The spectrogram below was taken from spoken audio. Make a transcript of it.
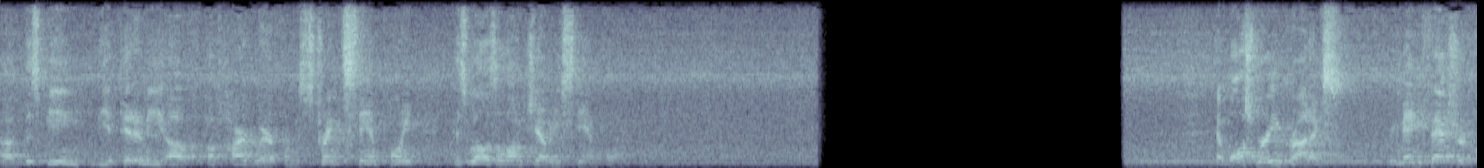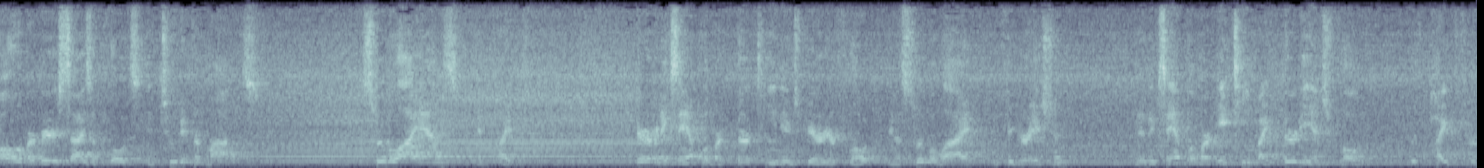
uh, this being the epitome of, of hardware from a strength standpoint as well as a longevity standpoint. At Walsh Marine Products, we manufacture all of our various size of floats in two different models, swivel IMs and pipe. Here I have an example of our 13-inch barrier float in a swivel eye configuration and an example of our 18 by 30 inch float with pipe through.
